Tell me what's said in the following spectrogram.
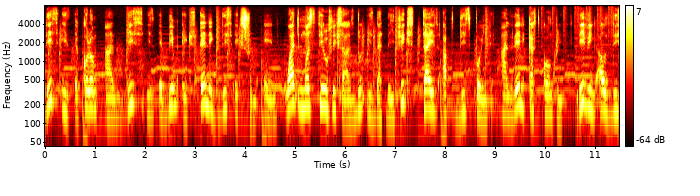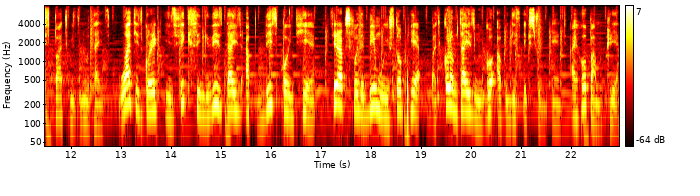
this is a column and this is a beam extending this extreme end. What most steel fixers do is that they fix ties up this point and then cast concrete, leaving out this part with no ties. What is correct is fixing these ties up this point here Stirrups for the beam will stop here, but column ties will go up this extreme end. I hope I'm clear.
